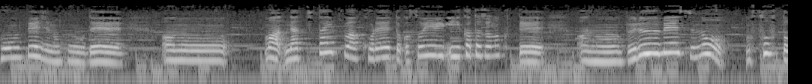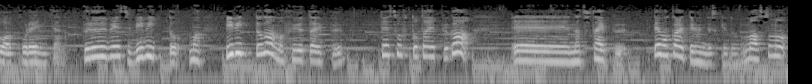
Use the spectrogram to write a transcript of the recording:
ホームページの方で、あのー、まあ、夏タイプはこれとかそういう言い方じゃなくて、あのー、ブルーベースのソフトはこれみたいな。ブルーベース、ビビット。まあ、ビビットがま冬タイプ。で、ソフトタイプが、えー、夏タイプで分かれてるんですけど、まあその、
